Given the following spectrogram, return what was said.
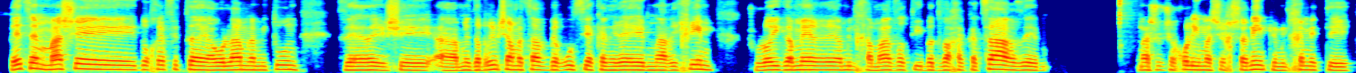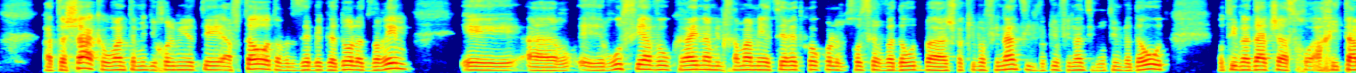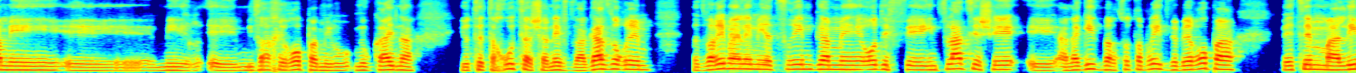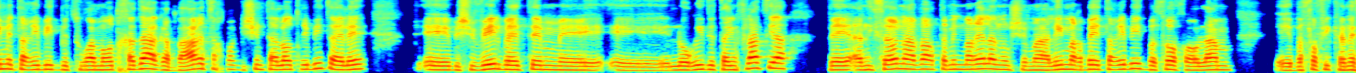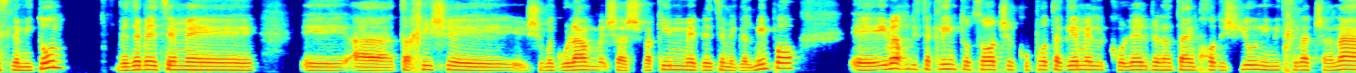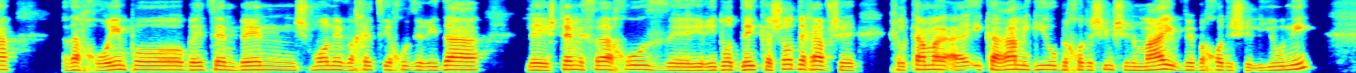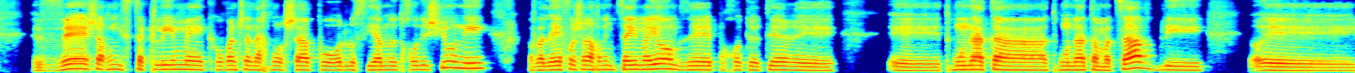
בעצם מה שדוחף את העולם למיתון זה שהמדברים שהמצב ברוסיה כנראה מעריכים שהוא לא ייגמר המלחמה הזאת בטווח הקצר, זה משהו שיכול להימשך שנים כמלחמת אה, התשה, כמובן תמיד יכולים להיות אה, הפתעות, אבל זה בגדול הדברים. אה, אה, רוסיה ואוקראינה מלחמה מייצרת קודם כל חוסר ודאות בשווקים הפיננסיים, שווקים פיננסיים רוצים ודאות, רוצים לדעת שהחיטה ממזרח אירופה, מאוקראינה יוצאת החוצה, שהנפט והגז זורם, הדברים האלה מייצרים גם עודף אינפלציה שהנגיד בארצות הברית ובאירופה בעצם מעלים את הריבית בצורה מאוד חדה, גם בארץ אנחנו מרגישים את העלות ריבית האלה אה, בשביל בעצם אה, אה, להוריד את האינפלציה והניסיון העבר תמיד מראה לנו שמעלים הרבה את הריבית בסוף העולם בסוף ייכנס למיתון וזה בעצם התרחיש שמגולם, שהשווקים בעצם מגלמים פה. אם אנחנו מסתכלים תוצאות של קופות הגמל כולל בינתיים חודש יוני מתחילת שנה אז אנחנו רואים פה בעצם בין שמונה וחצי אחוז ירידה ל-12 אחוז אה, ירידות די קשות דרך אגב שחלקם עיקרם הגיעו בחודשים של מאי ובחודש של יוני. וכשאנחנו מסתכלים אה, כמובן שאנחנו עכשיו פה עוד לא סיימנו את חודש יוני אבל לאיפה שאנחנו נמצאים היום זה פחות או יותר אה, תמונת, המצב בלי אה,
